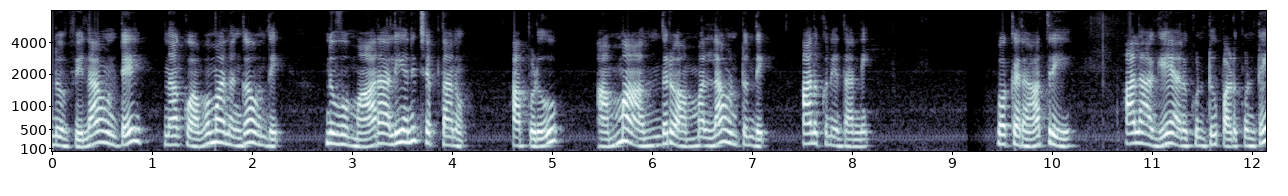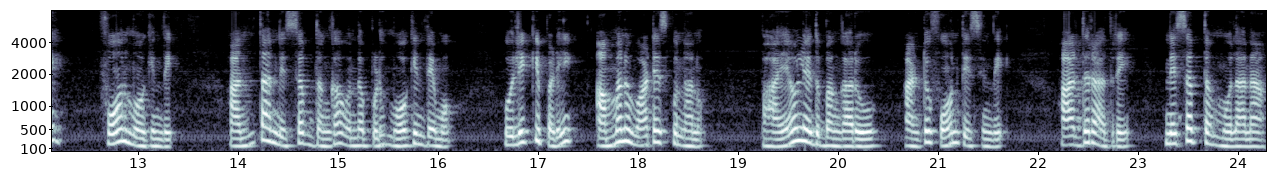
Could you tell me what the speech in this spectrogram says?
నువ్విలా ఉంటే నాకు అవమానంగా ఉంది. నువ్వు మారాలి అని చెప్తాను. అప్పుడు అమ్మ అందరూ అమ్మల్లా ఉంటుంది అనుకునేదాన్ని. ఒక రాత్రి అలాగే అనుకుంటూ పడుకుంటే ఫోన్ మోగింది. అంతా నిశ్శబ్దంగా ఉన్నప్పుడు మోగిందేమో. ఉలిక్కిపడి అమ్మను వాటేసుకున్నాను. భయం లేదు బంగారు అంటూ ఫోన్ తీసింది. అర్ధరాత్రి నిశ్శబ్దం మూలాన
